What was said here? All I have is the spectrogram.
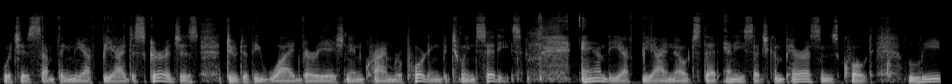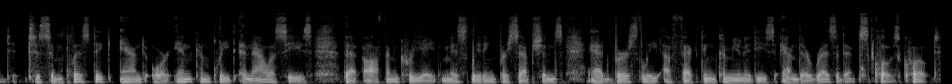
which is something the FBI discourages due to the wide variation in crime reporting between cities. And the FBI notes that any such comparisons, quote, lead to simplistic and or incomplete analyses that often create misleading perceptions adversely affecting communities and their residents, close quote.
